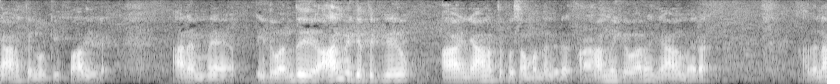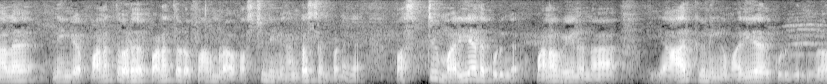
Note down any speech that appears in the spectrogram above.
ஞானத்தை நோக்கி பாதையில். ஆனால் மே இது வந்து ஆன்மீகத்துக்கு ஞானத்துக்கும் சம்மந்தம் கிடையாது. ஆன்மீகம் வேறு ஞானம் வேறு. அதனால் நீங்கள் பணத்தோட பணத்தோட ஃபார்முலாவை ஃபஸ்ட்டு நீங்கள் அண்டர்ஸ்டாண்ட் பண்ணுங்கள் ஃபஸ்ட்டு மரியாதை கொடுங்க. பணம் வேணும்னா யாருக்கு நீங்கள் மரியாதை கொடுக்குறீங்களோ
